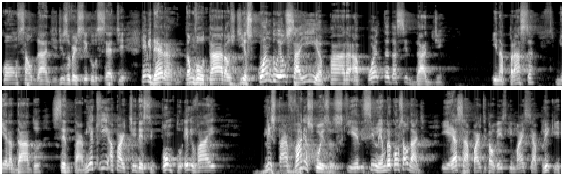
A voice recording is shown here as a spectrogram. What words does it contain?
com saudade. Diz o versículo 7: Quem me dera então voltar aos dias quando eu saía para a porta da cidade e na praça me era dado sentar-me. E aqui, a partir desse ponto, ele vai listar várias coisas que ele se lembra com saudade. E essa é a parte talvez que mais se aplique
